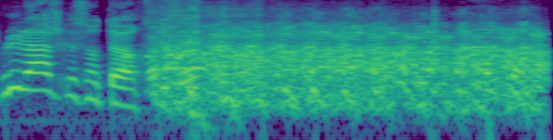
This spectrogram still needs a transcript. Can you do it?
plus larges que son torse, tu sais.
